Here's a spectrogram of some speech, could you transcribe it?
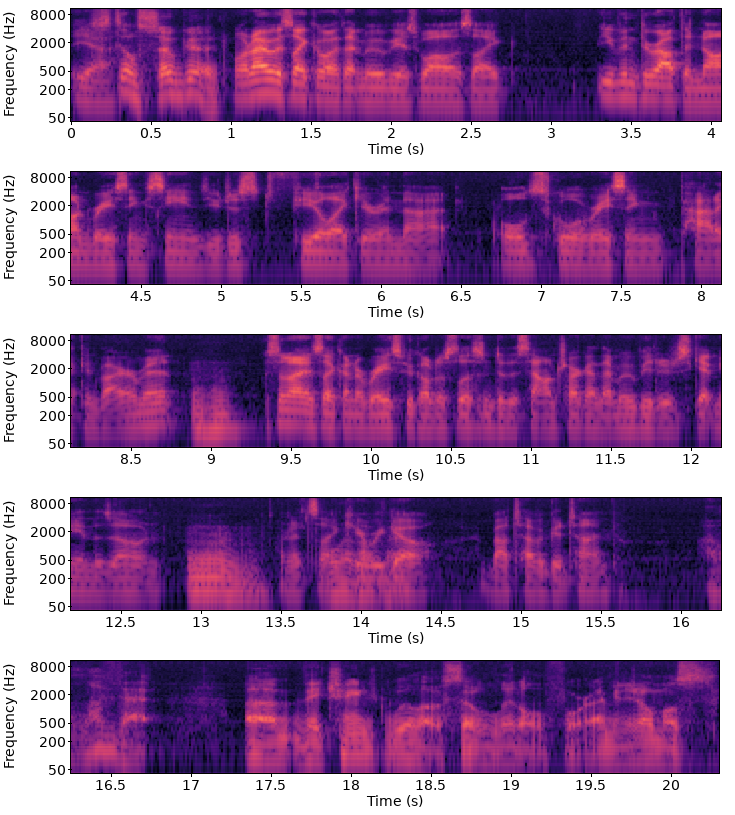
Yeah. Still so good. What I always like about that movie as well is like, even throughout the non-racing scenes, you just feel like you're in that old school racing paddock environment. Mm-hmm. Sometimes, like on a race week, I'll just listen to the soundtrack of that movie to just get me in the zone, Mm. and it's Oh, like, I here we that. go, about to have a good time. I love that. Um, they changed Willow so little for. I mean, it almost.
